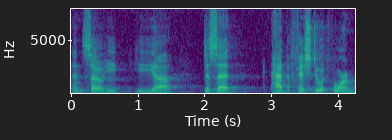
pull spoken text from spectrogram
and so he, he uh, just said, had the fish do it for him?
